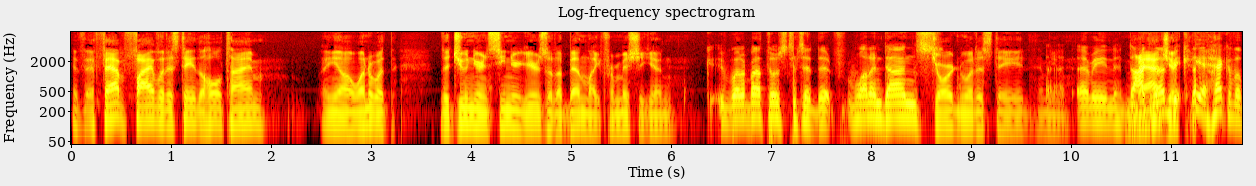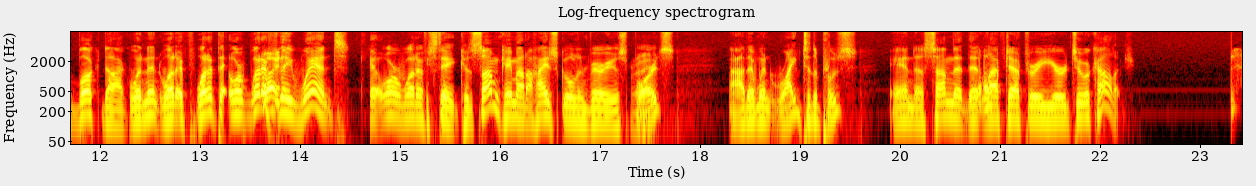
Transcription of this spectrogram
if, if Fab Five would have stayed the whole time, you know, I wonder what the junior and senior years would have been like for Michigan. What about those teams that, that one and done's? Jordan would have stayed. I mean, I mean, Doc, that'd be, that'd be a heck of a book, Doc, wouldn't it? What if, what if, they, or what if they went, or what if they stayed? Because some came out of high school in various sports, uh, that went right to the pros, and uh, some that, that left after a year or two of college. Just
